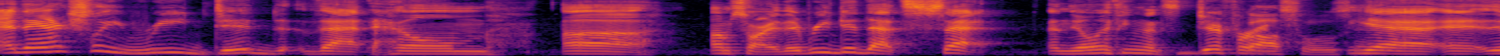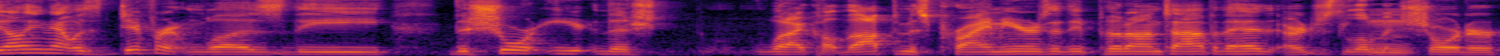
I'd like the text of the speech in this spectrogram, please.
and they actually redid that helm. Uh, I'm sorry, they redid that set, and the only thing that's different, Glass halls, yeah, and the only thing that was different was the the short ear, the sh- what I call the Optimus Prime ears that they put on top of the head are just a little bit shorter.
